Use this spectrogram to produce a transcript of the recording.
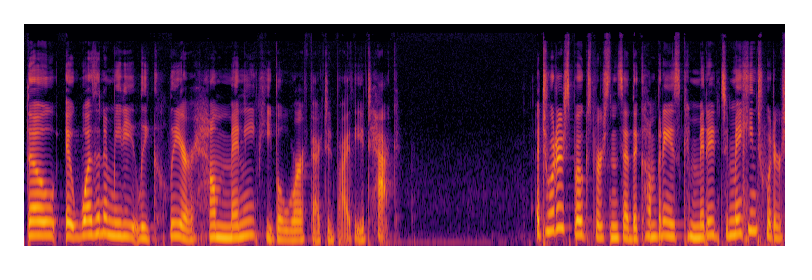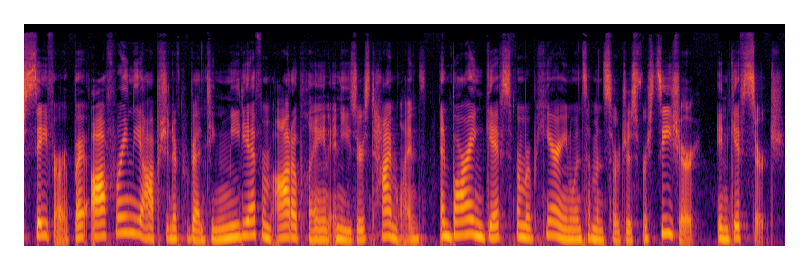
though it wasn't immediately clear how many people were affected by the attack. A Twitter spokesperson said the company is committed to making Twitter safer by offering the option of preventing media from autoplaying in users' timelines and barring GIFs from appearing when someone searches for seizure in GIF search.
